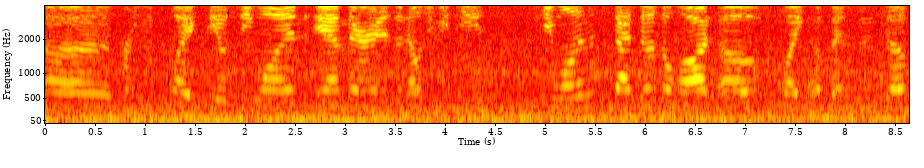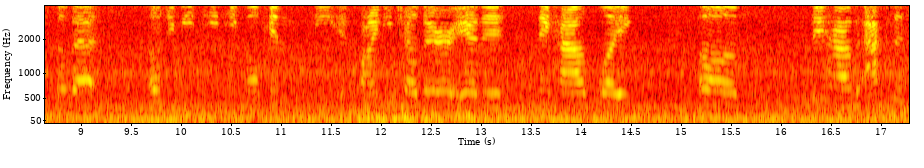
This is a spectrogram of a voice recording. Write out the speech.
a person, like, POC one, and there is an One that does a lot of, like, events and stuff so that LGBT people can meet and find each other, and it, they have, like, um, they they have access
